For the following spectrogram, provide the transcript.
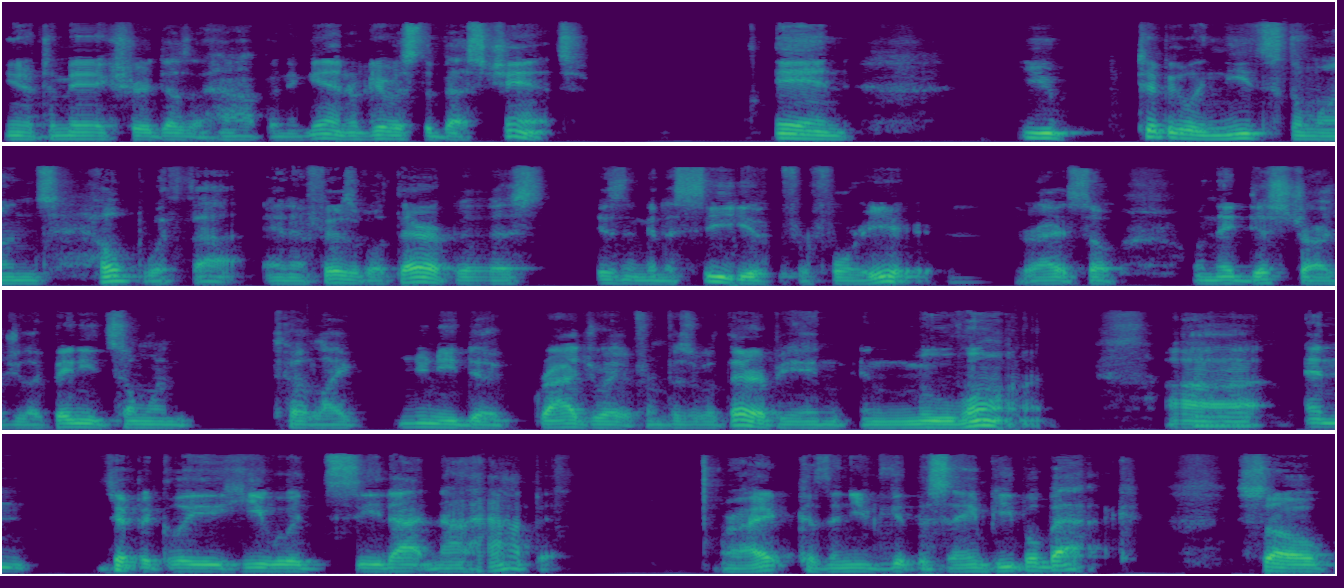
you know, to make sure it doesn't happen again or give us the best chance? And you typically need someone's help with that. And a physical therapist isn't going to see you for four years, right? So when they discharge you, like they need someone to like, you need to graduate from physical therapy and, and move on. Uh, mm-hmm. And typically he would see that not happen, right? Because then you'd get the same people back. So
